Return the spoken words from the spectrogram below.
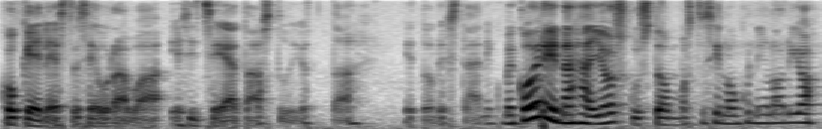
kokeilee sitä seuraavaa ja sitten se jää taas tuijottaa. Että oliko tämä, niin me koiriin nähdään joskus tuommoista silloin, kun niillä on jo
